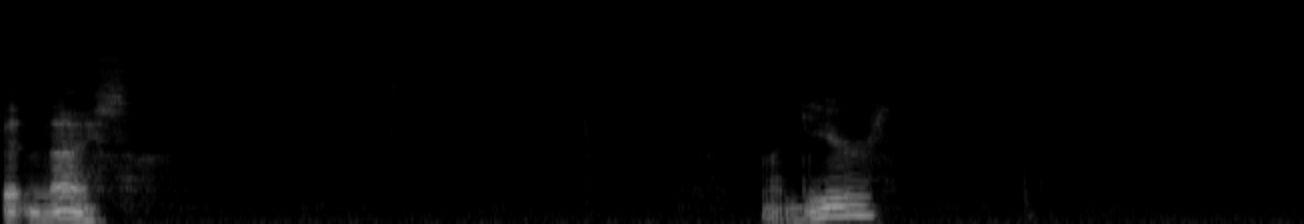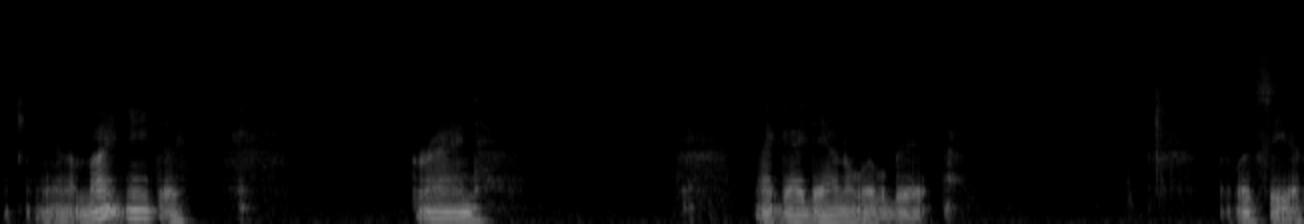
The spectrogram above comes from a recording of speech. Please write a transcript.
Fitting nice. My gears. And I might need to grind that guy down a little bit. But let's see if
